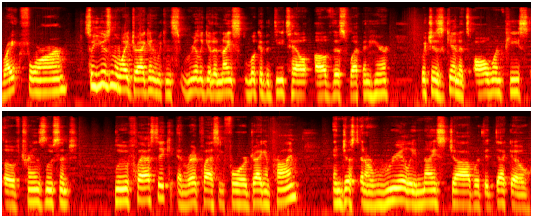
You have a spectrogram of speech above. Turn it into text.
right forearm. So using the White Dragon, we can really get a nice look at the detail of this weapon here, which is, again, it's all one piece of translucent blue plastic and red plastic for Dragon Prime and just in a really nice job with the deco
